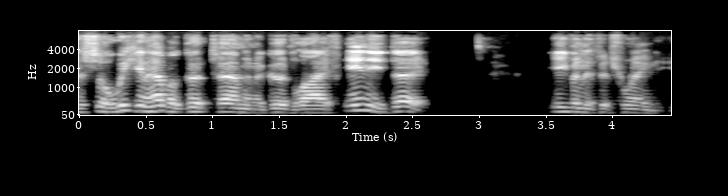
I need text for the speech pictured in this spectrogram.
And so we can have a good time and a good life any day even if it's raining.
